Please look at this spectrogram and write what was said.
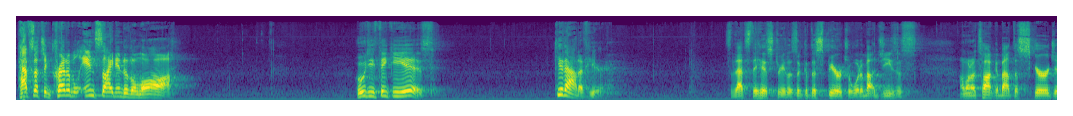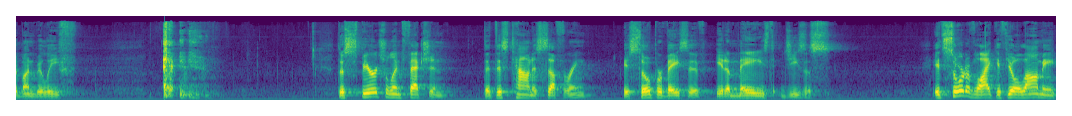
have such incredible insight into the law? Who do you think he is? Get out of here. So that's the history. Let's look at the spiritual. What about Jesus? I want to talk about the scourge of unbelief. the spiritual infection that this town is suffering is so pervasive, it amazed Jesus. It's sort of like, if you'll allow me,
